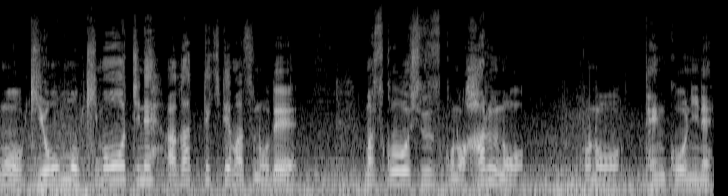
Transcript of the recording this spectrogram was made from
もう気温も気持ちね上がってきてますのでまあ、少しずつこの春のこの天候にね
